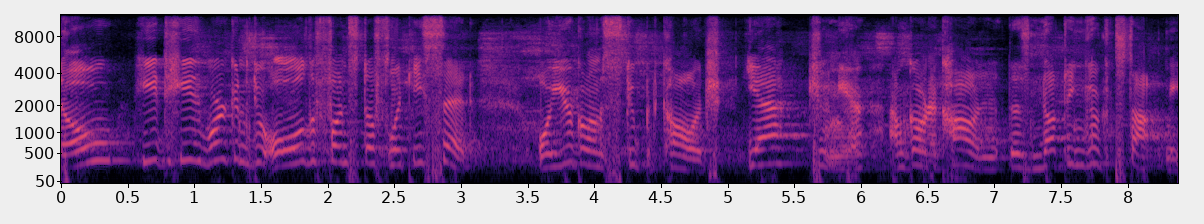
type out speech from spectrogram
No, he, he, we're gonna do all the fun stuff like he said. Or you're going to stupid college. Yeah, Junior, I'm going to college. There's nothing you can stop me.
